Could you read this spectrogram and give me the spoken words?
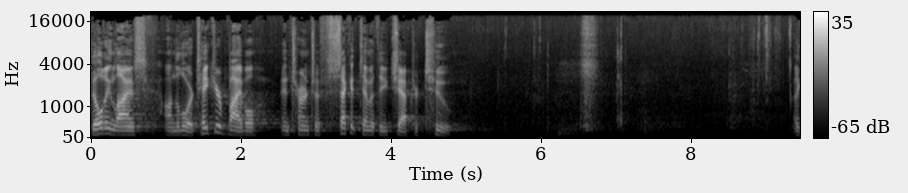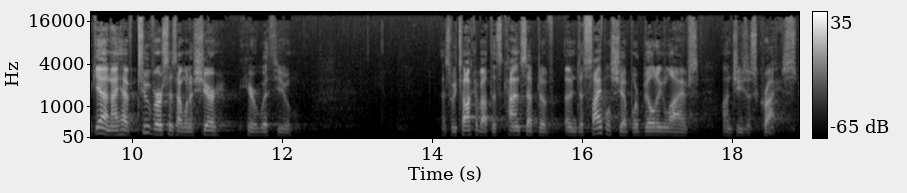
building lives on the Lord, take your Bible and turn to 2 Timothy chapter 2. Again, I have two verses I want to share here with you. As we talk about this concept of in discipleship, we're building lives on Jesus Christ.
